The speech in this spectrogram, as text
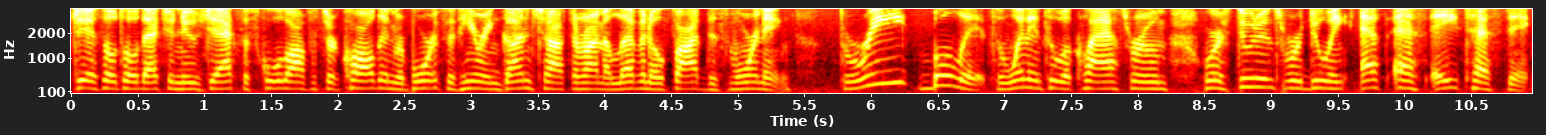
JSO told Action News Jax a school officer called in reports of hearing gunshots around 11.05 this morning. Three bullets went into a classroom where students were doing FSA testing.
